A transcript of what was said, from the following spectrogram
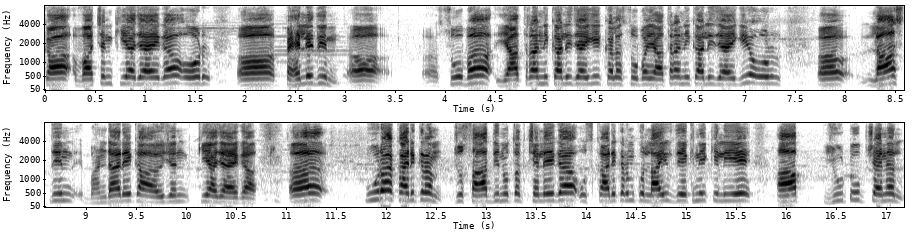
का वाचन किया जाएगा और पहले दिन शोभा यात्रा निकाली जाएगी, कलश शोभा यात्रा निकाली जाएगी और लास्ट दिन भंडारे का आयोजन किया जाएगा। पूरा कार्यक्रम जो सात दिनों तक चलेगा, उस कार्यक्रम को लाइव देखने के लिए आप YouTube channel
